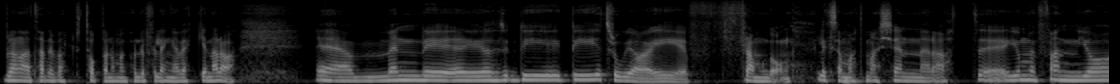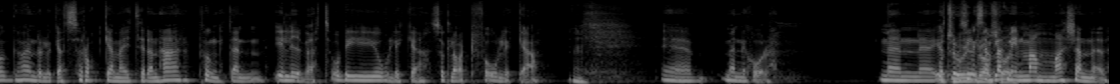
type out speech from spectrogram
bland annat hade det varit toppen om man kunde förlänga veckorna då. Eh, men det, det, det, tror jag är framgång. Liksom mm. att man känner att eh, jo men fan, jag har ändå lyckats rocka mig till den här punkten i livet. Och det är ju olika såklart för olika mm eh, människor. Men eh, jag tror till exempel att min mamma känner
